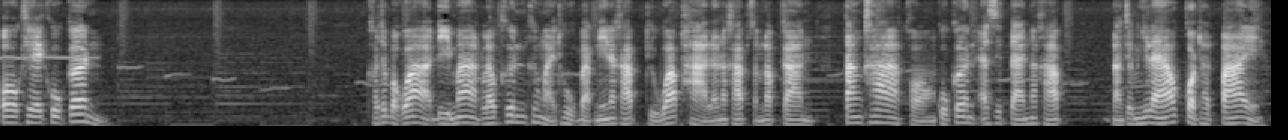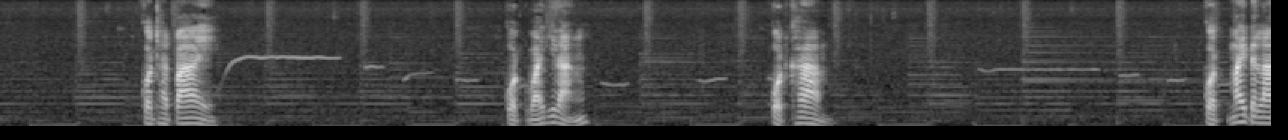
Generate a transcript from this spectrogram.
โอเค Google เขาจะบอกว่าดีมากแล้วขึ้นเครื่องหมายถูกแบบนี้นะครับ ถือว่าผ่านแล้วนะครับสำหรับการตั้งค่าของ Google Assistant นะครับ หลังจากนี้แล้วกดถัดไป กดถัดไป กดไว้ที่หลัง กดข้าม กดไม่เป็นไร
